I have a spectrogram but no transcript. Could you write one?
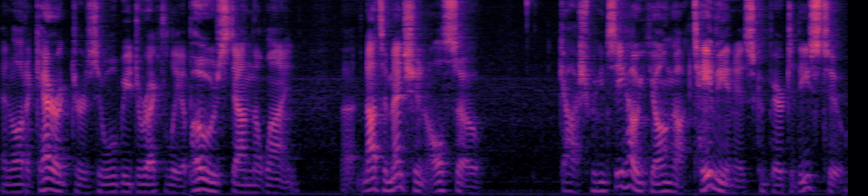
and a lot of characters who will be directly opposed down the line. Uh, not to mention, also, gosh, we can see how young Octavian is compared to these two.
